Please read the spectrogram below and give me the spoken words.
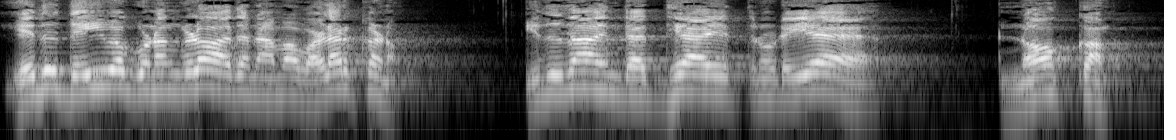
எது தெய்வ குணங்களோ அதை நாம் வளர்க்கணும். இதுதான் இந்த அத்தியாயத்தினுடைய நோக்கம்.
